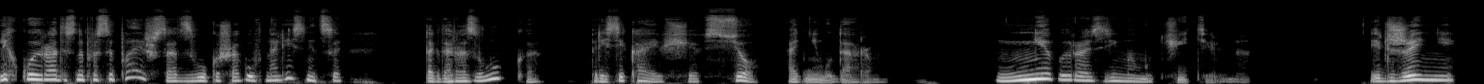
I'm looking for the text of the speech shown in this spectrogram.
легко и радостно просыпаешься от звука шагов на лестнице, тогда разлука, пресекающая все одним ударом, невыразимо мучительно. И Дженни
